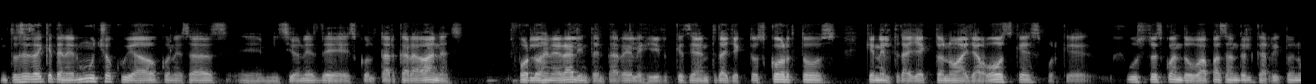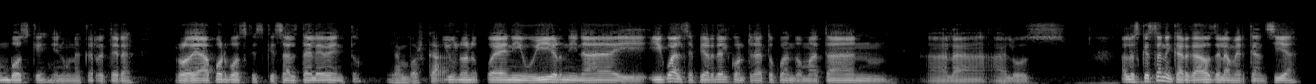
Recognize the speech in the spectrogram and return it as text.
Entonces hay que tener mucho cuidado con esas eh, misiones de escoltar caravanas. Por lo general, intentar elegir que sean trayectos cortos, que en el trayecto no haya bosques, porque justo es cuando va pasando el carrito en un bosque, en una carretera rodeada por bosques, que salta el evento. La emboscada. Y uno no puede ni huir ni nada. Y igual se pierde el contrato cuando matan a, la, a, los, a los que están encargados de la mercancía.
